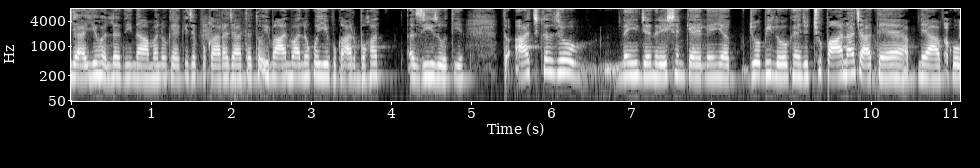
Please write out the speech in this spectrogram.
یا اللہ دین امن کہ جب پکارا جاتا ہے تو ایمان والوں کو یہ پکار بہت عزیز ہوتی ہے۔ تو آج کل جو نئی جنریشن کہہ لیں یا جو بھی لوگ ہیں جو چھپانا چاہتے ہیں اپنے آپ کو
